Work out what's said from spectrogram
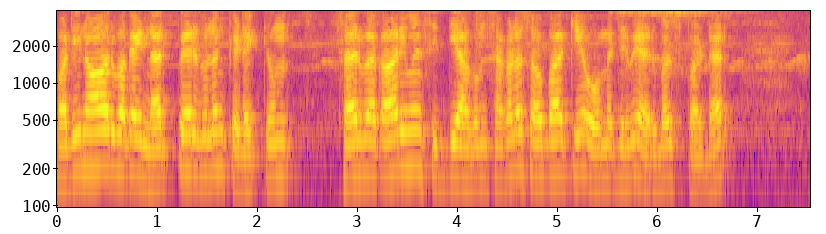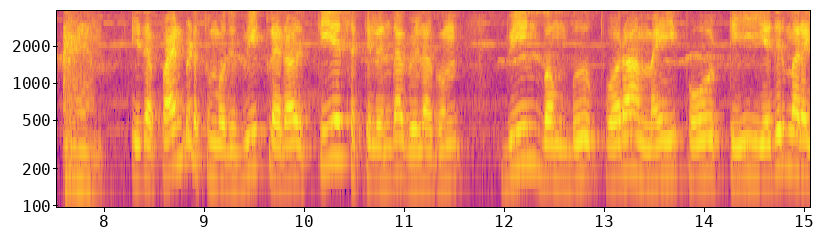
பதினாறு வகை நற்பெயர்களும் கிடைக்கும். சர்வகாரியமும் சித்தியாகும். சகல சௌபாக்கிய ஓமதிர்வி அர்பல் ஸ்படர் இதை பயன்படுத்தும் போது வீட்டில் ஏதாவது தீய சக்தியிலிருந்தால் விலகும். வீண் பம்பு பொறாமை போட்டி எதிர்மறை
